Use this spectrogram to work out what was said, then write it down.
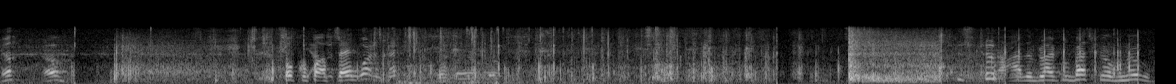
Ja? Oh. Opgepast, hè? warm, hè? Ja, er blijft nog best veel van over.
